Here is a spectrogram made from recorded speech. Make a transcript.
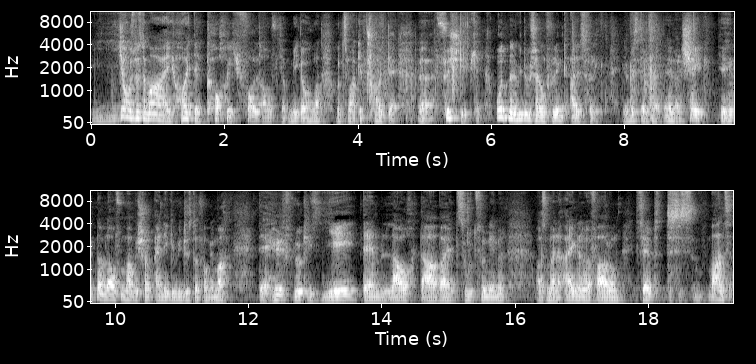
Mike. Yo, ist. Mike. Heute koche ich voll auf. Ich habe mega Hunger. Und zwar gibt es heute äh, Fischstäbchen. Unten in der Videobeschreibung verlinkt, alles verlinkt. Ihr wisst ja, äh, mein Shake hier hinten am Laufen habe ich schon einige Videos davon gemacht. Der hilft wirklich jedem Lauch dabei zuzunehmen. Aus meiner eigenen Erfahrung. Selbst, das ist Wahnsinn.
